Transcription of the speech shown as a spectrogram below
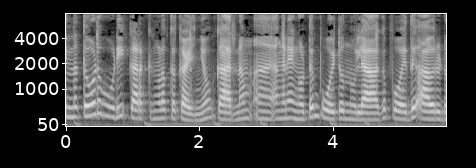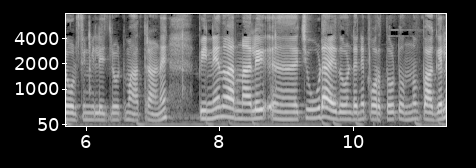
ഇന്നത്തോടുകൂടി കറക്കങ്ങളൊക്കെ കഴിഞ്ഞു. കാരണം അങ്ങനെ എങ്ങോട്ടും പോയിട്ടൊന്നുമില്ല. ആകെ പോയത് ആ ഒരു ഡോൾഫിൻ വില്ലേജിലോട്ട് മാത്രമാണ് പിന്നെയെന്ന് പറഞ്ഞാൽ ചൂടായതുകൊണ്ട് തന്നെ പുറത്തോട്ടൊന്നും പകൽ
